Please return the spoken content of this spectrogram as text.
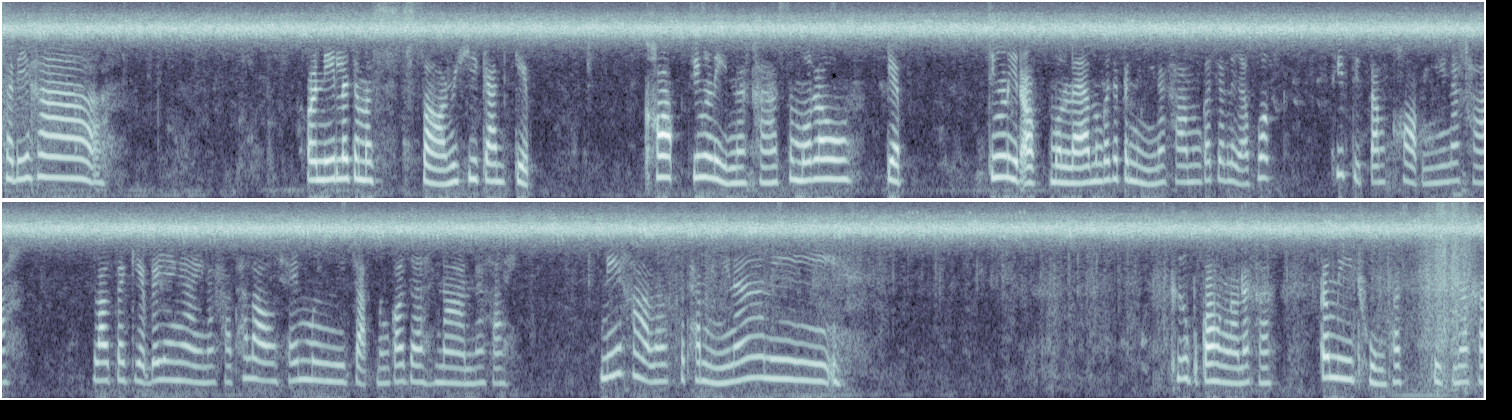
สวัสดีค่ะ วันนี้เราจะมาสอนวิธีการเก็บคอกจิ้งหรีดนะคะ สมมติเราเก็บจิ้งหรีดออกหมดแล้วมันก็จะเป็นอย่างนี้นะคะ มันก็จะเหลือพวกที่ติดตามขอบอย่างนี้นะคะ เราจะเก็บได้ยังไงนะคะ ถ้าเราใช้มือจับมันก็จะนานนะคะ นี่ค่ะเราจะทำอย่างนี้นะนี่คืออุปกรณ์ของเรานะคะ ก็มีถุงพลาสติกนะคะ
